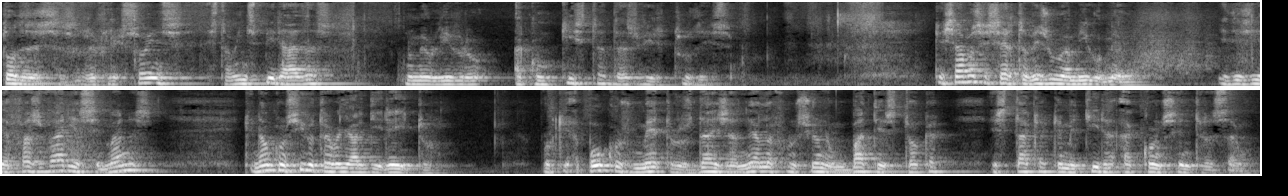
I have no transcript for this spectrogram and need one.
Todas essas reflexões estão inspiradas no meu livro A Conquista das Virtudes. Queixava-se certa vez um amigo meu e dizia: Faz várias semanas que não consigo trabalhar direito porque a poucos metros da janela funciona um bate-estaca estaca que me tira a concentração.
